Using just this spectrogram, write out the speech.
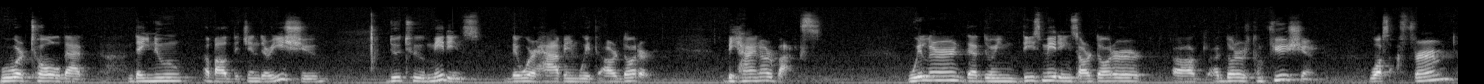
we were told that they knew about the gender issue due to meetings they were having with our daughter behind our backs. We learned that during these meetings, our daughter, uh, our daughter's confusion was affirmed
